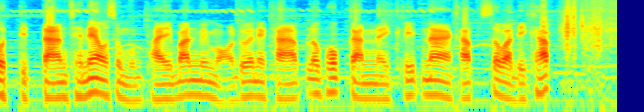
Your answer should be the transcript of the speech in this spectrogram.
กดติดตามช anel สมุนไพรบ้านไม่หมอด้วยนะครับ แล้วพบกันในคลิปหน้าครับ สวัสดีครับ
